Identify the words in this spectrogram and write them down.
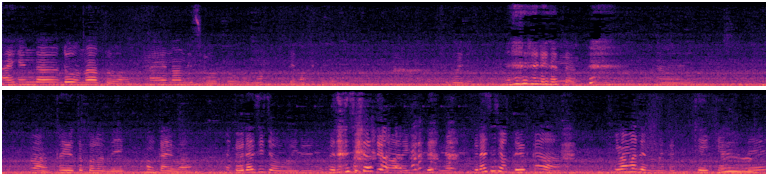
大変だろうなとは大変なんでしょうと思ってますけどいですね皆さんはい。まあというところで今回はなんか裏事情をいろいろ裏事情っていうのはあれですね 裏事情というか今までのなんか経験で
